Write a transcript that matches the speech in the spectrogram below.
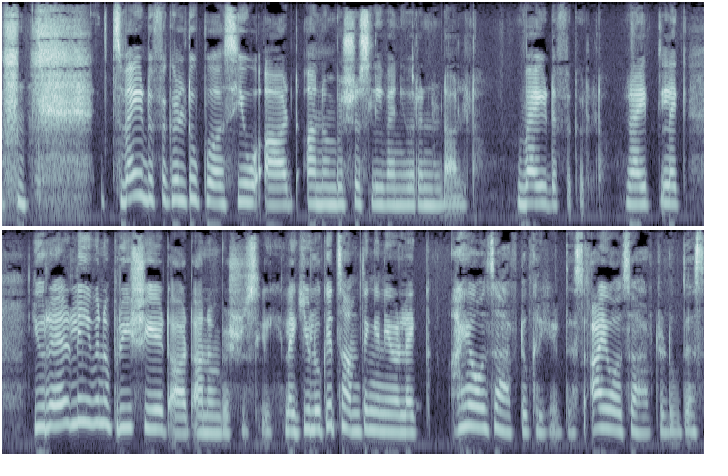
it's very difficult to pursue art unambitiously when you're an adult. Very difficult, right? Like, you rarely even appreciate art unambitiously. Like, you look at something and you're like, I also have to create this. I also have to do this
